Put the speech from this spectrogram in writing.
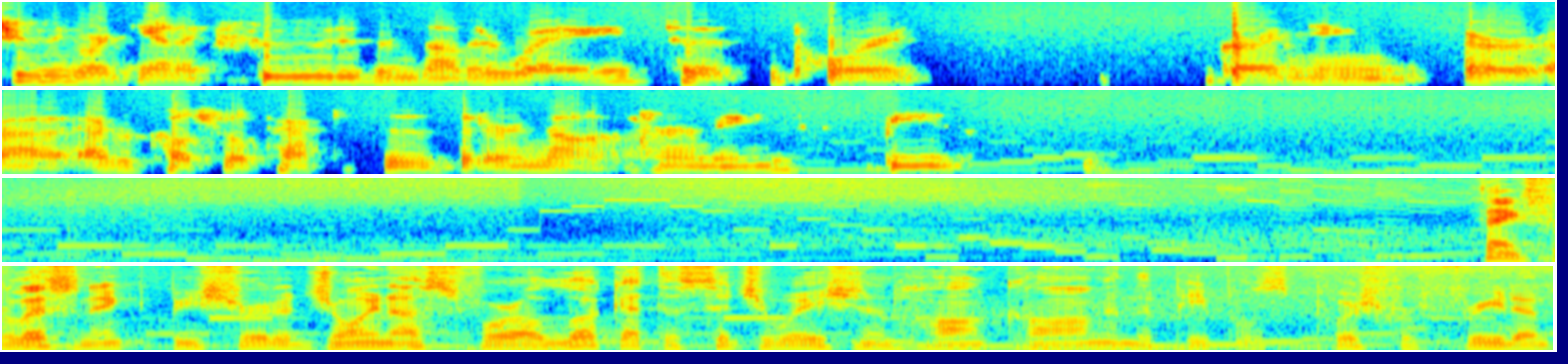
choosing organic food is another way to support gardening or uh, agricultural practices that are not harming bees. Thanks for listening. Be sure to join us for a look at the situation in Hong Kong and the people's push for freedom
